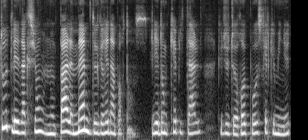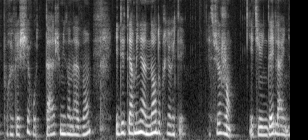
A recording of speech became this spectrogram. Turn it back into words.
Toutes les actions n'ont pas le même degré d'importance. Il est donc capital que tu te reposes quelques minutes pour réfléchir aux tâches mises en avant et déterminer un ordre de priorité. Est-ce urgent? Y a-t-il une deadline?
